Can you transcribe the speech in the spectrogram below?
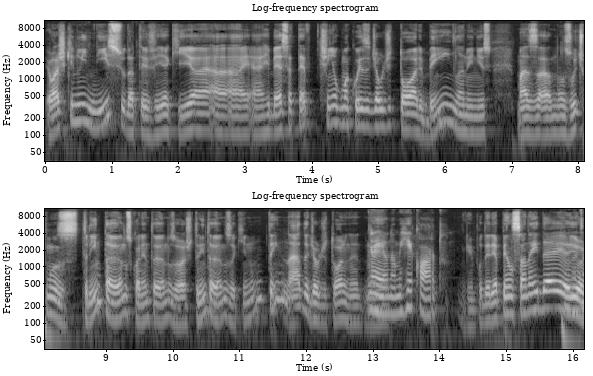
Eu acho que no início da TV aqui, a, a, a RBS até tinha alguma coisa de auditório, bem lá no início. Mas ah, nos últimos 30 anos, 40 anos, eu acho, 30 anos aqui, não tem nada de auditório, né? É, eu não me recordo. Ninguém poderia pensar na ideia. Mas eu já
